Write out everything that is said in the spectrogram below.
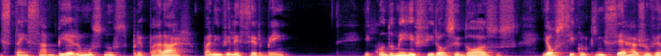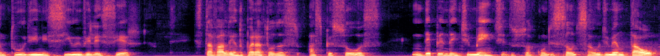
está em sabermos nos preparar para envelhecer bem. E quando me refiro aos idosos e ao ciclo que encerra a juventude e inicia o envelhecer, está valendo para todas as pessoas, independentemente de sua condição de saúde mental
